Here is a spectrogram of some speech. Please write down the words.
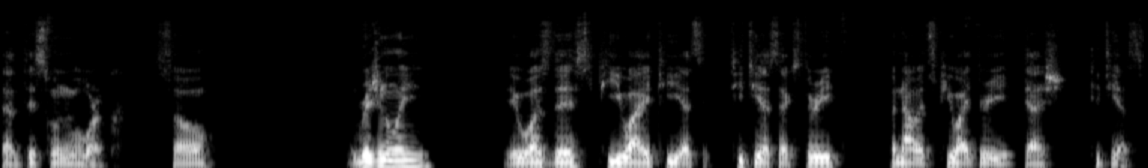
that this one will work. So originally it was this PYTS TTSX3, but now it's PY3-TTS.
